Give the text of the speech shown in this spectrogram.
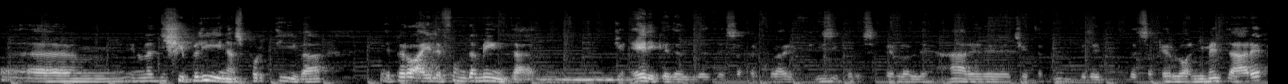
ehm, in una disciplina sportiva, eh, però hai le fondamenta mh, generiche del, del, del, saper curare il fisico, del saperlo allenare, eccetera, del, del saperlo alimentare,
